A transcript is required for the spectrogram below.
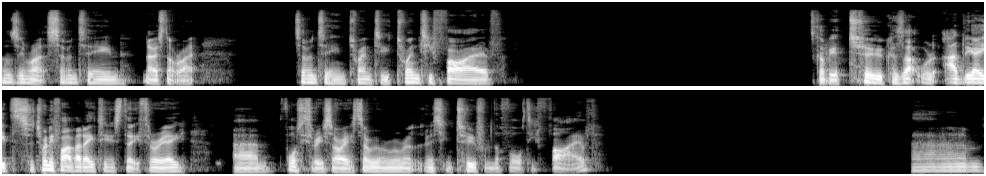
Doesn't seem right. 17. No, it's not right. 17, 20, 25. It's got to be a 2 because that would add the 8. So 25 add 18 is 33. Um, 43, sorry. So we were missing 2 from the 45. Um,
